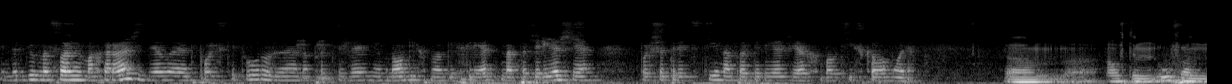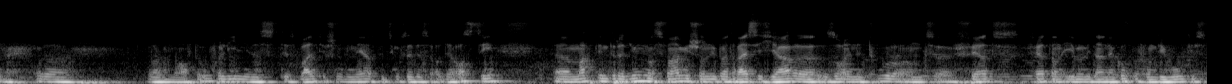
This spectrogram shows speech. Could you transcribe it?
Индрадюмна с вами Махарадж делает польский тур уже на протяжении многих-многих лет на побережье, больше 30 на побережьях Балтийского моря. Ähm, auf den Ufern oder sagen wir auf der Uferlinie des, des Baltischen Meeres bzw. Der Ostsee äh, macht Indradyumna Swami schon über 30 Jahre so eine Tour und äh, fährt, fährt dann eben mit einer Gruppe von Devotees.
